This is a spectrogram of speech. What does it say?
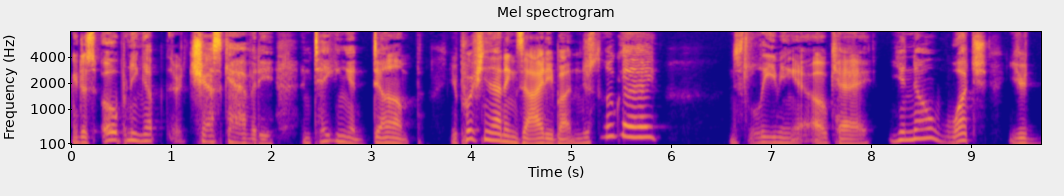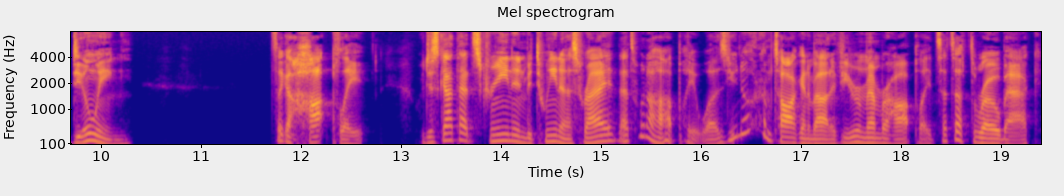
You're just opening up their chest cavity and taking a dump. You're pushing that anxiety button. Just okay just leaving it okay. You know what you're doing. It's like a hot plate. We just got that screen in between us, right? That's what a hot plate was. You know what I'm talking about if you remember hot plates. That's a throwback.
